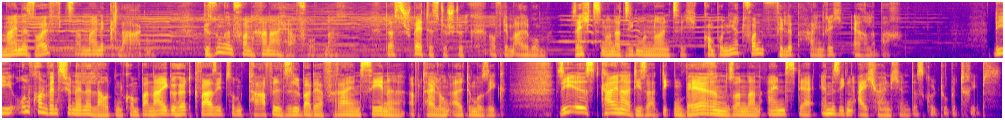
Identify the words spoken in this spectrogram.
Meine Seufzer, meine Klagen. Gesungen von Hannah Herfurtner. Das späteste Stück auf dem Album. 1697, komponiert von Philipp Heinrich Erlebach. Die unkonventionelle Lautenkompanie gehört quasi zum Tafelsilber der freien Szene, Abteilung Alte Musik. Sie ist keiner dieser dicken Bären, sondern eins der emsigen Eichhörnchen des Kulturbetriebs.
